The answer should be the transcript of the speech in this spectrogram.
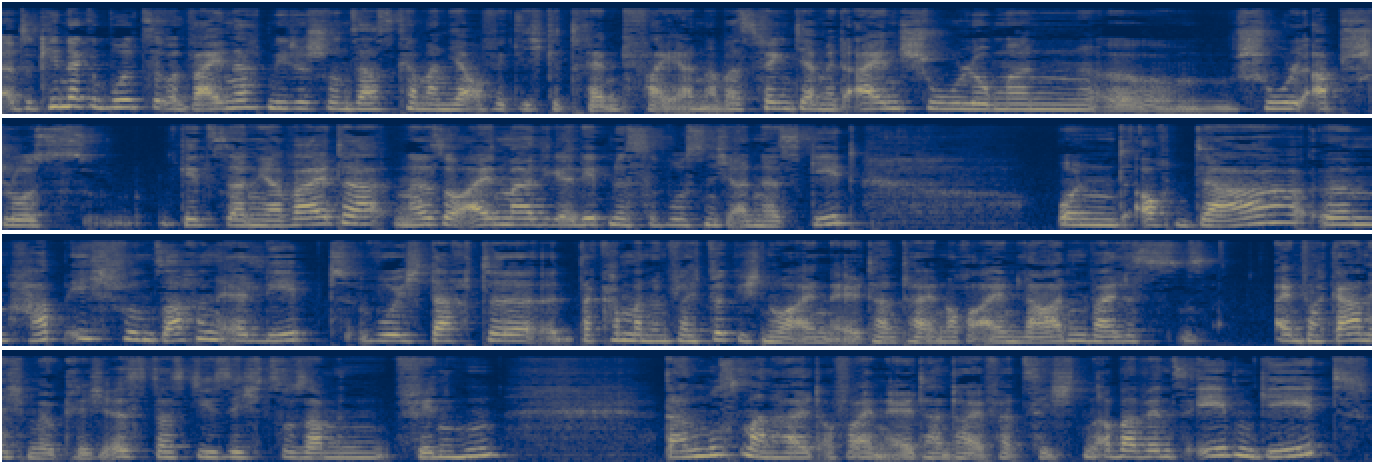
Also Kindergeburtstag und Weihnachten, wie du schon sagst, kann man ja auch wirklich getrennt feiern. Aber es fängt ja mit Einschulungen, äh, Schulabschluss, geht's dann ja weiter. Ne? So einmalige Erlebnisse, wo es nicht anders geht. Und auch da ähm, habe ich schon Sachen erlebt, wo ich dachte, da kann man dann vielleicht wirklich nur einen Elternteil noch einladen, weil es einfach gar nicht möglich ist, dass die sich zusammenfinden, dann muss man halt auf einen Elternteil verzichten. Aber wenn es eben geht,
